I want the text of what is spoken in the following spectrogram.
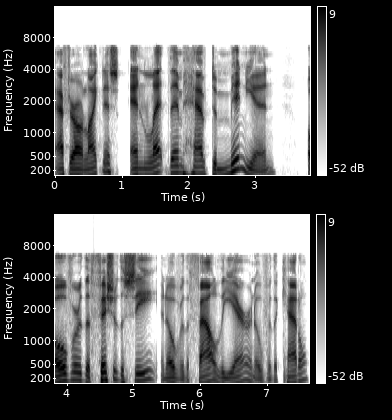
after our likeness, and let them have dominion over the fish of the sea, and over the fowl of the air, and over the cattle,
